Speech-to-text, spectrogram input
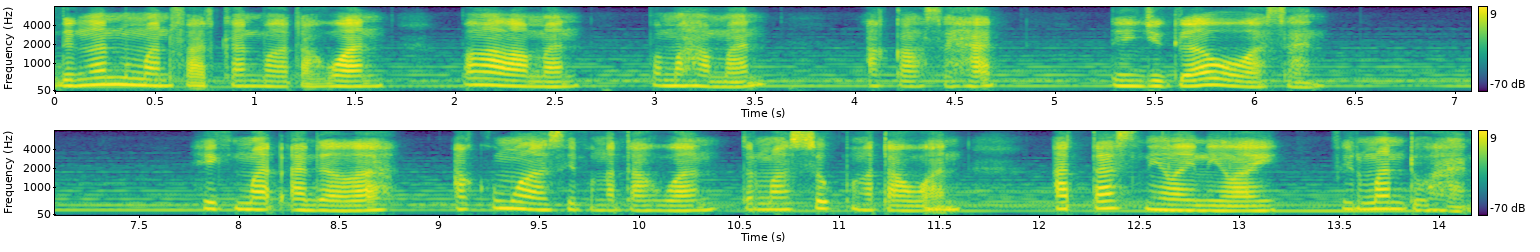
dengan memanfaatkan pengetahuan, pengalaman, pemahaman, akal sehat, dan juga wawasan. Hikmat adalah akumulasi pengetahuan, termasuk pengetahuan atas nilai-nilai firman Tuhan,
